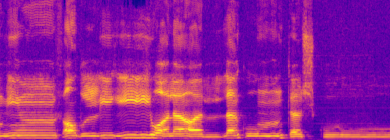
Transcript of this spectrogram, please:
من فضله ولعلكم تشكرون.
